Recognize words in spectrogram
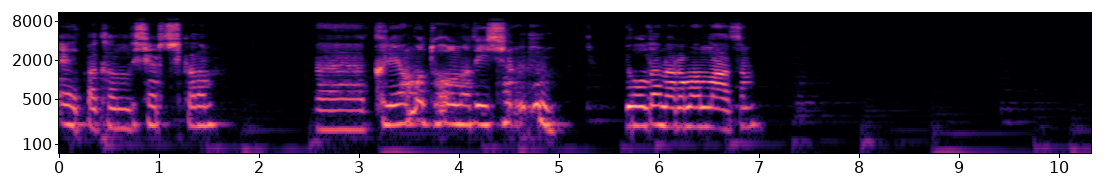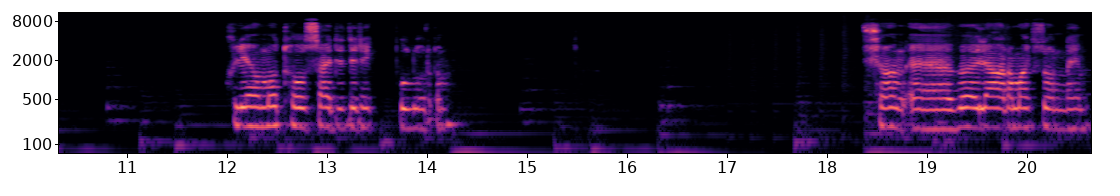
Evet bakalım dışarı çıkalım. Ee, mod olmadığı için yoldan aramam lazım. Mod olsaydı direkt bulurdum. Şu an ee, böyle aramak zorundayım.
